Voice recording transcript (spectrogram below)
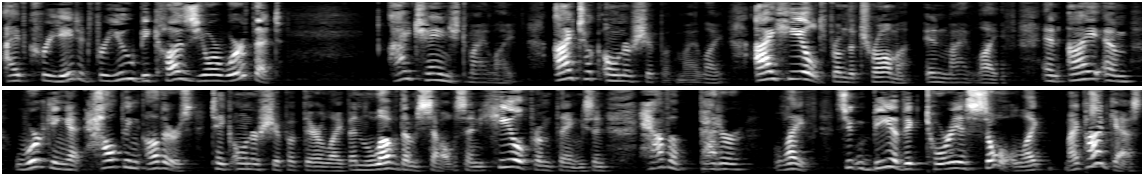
I've created for you because you're worth it. I changed my life. I took ownership of my life. I healed from the trauma in my life. And I am working at helping others take ownership of their life and love themselves and heal from things and have a better life. So you can be a victorious soul, like my podcast.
